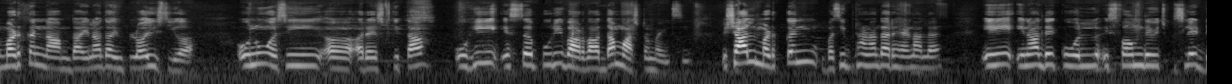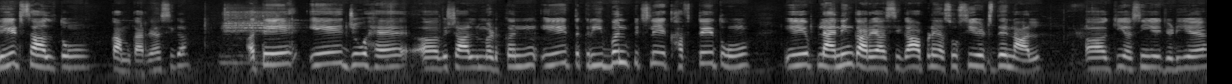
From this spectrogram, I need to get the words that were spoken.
ਮੜਕਨ ਨਾਮ ਦਾ ਇਹਨਾਂ ਦਾ EMPLOYE ਸੀਗਾ, ਉਹਨੂੰ ਅਸੀਂ ਅਰੈਸਟ ਕੀਤਾ। ਉਹੀ ਇਸ ਪੂਰੀ ਵਾਰਦਾਤ ਦਾ ਮਾਸਟਰਮਾਈਂਡ ਸੀ। ਵਿਸ਼ਾਲ ਮੜਕਨ ਬਸੀ ਪਠਾਣਾ ਦਾ ਰਹਿਣ ਵਾਲਾ ਹੈ। ਇਹ ਇਹਨਾਂ ਦੇ ਕੋਲ ਇਸ ਫਰਮ ਦੇ ਵਿੱਚ ਪਿਛਲੇ 1.5 ਸਾਲ ਤੋਂ ਕੰਮ ਕਰ ਰਿਹਾ ਸੀਗਾ। ਅਤੇ ਇਹ ਜੋ ਹੈ ਵਿਸ਼ਾਲ ਮੜਕਨ, ਇਹ ਤਕਰੀਬਨ ਪਿਛਲੇ ਇੱਕ ਹਫ਼ਤੇ ਤੋਂ ਇਹ ਪਲੈਨਿੰਗ ਕਰ ਰਿਹਾ ਸੀਗਾ ਆਪਣੇ ਐਸੋਸੀਏਟਸ ਦੇ ਨਾਲ ਕਿ ਅਸੀਂ ਇਹ ਜਿਹੜੀ ਹੈ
